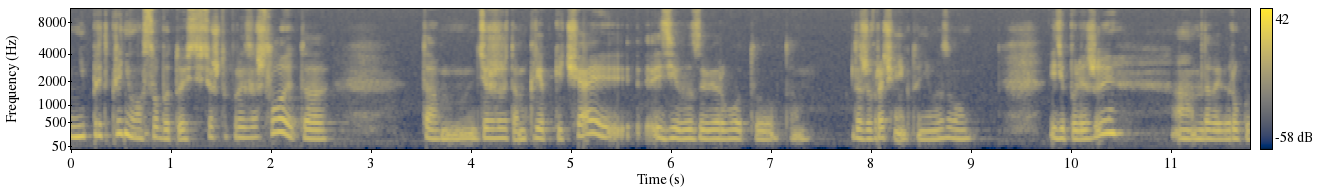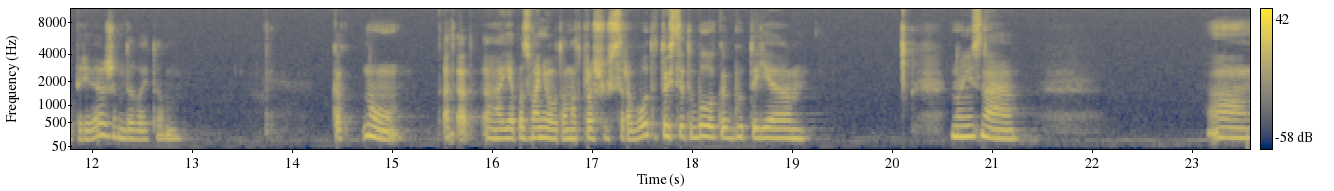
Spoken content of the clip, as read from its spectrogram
не предпринял особо. То есть все, что произошло, это там, держи там крепкий чай, иди вызови рвоту, там, даже врача никто не вызвал иди полежи, а, давай руку перевяжем, давай там, как, ну, от, от, а, я позвоню, там, отпрошусь с работы. То есть это было как будто я, ну, не знаю, а,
